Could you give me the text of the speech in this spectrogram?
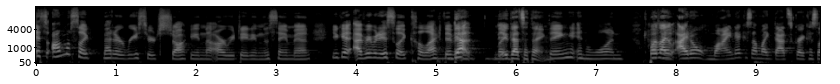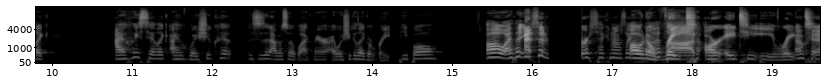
It's almost like better research stalking that are we dating the same man? You get everybody's like collective That and, like that's a thing. thing in one. But I, comment. I don't mind it because I'm like, that's great. Because like, I always say like, I wish you could. This is an episode of Black Mirror. I wish you could like rate people. oh, I thought you I- said for a second. I was like, oh no, that's rate. R A T E rate. Okay,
